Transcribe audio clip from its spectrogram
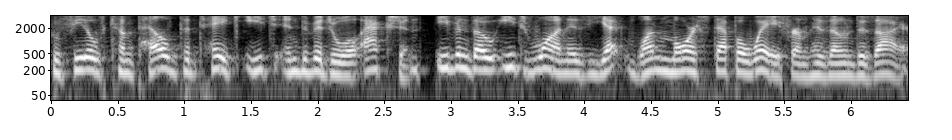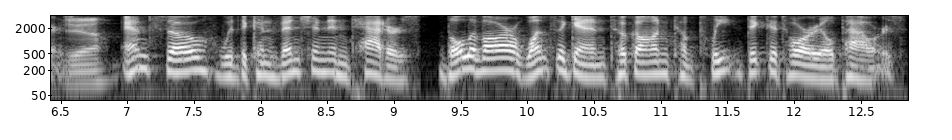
who feels compelled to take each individual action, even though each one is yet one more step away from his own desires. Yeah. And so, with the convention in tatters, Bolivar once again took on complete dictatorial powers,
